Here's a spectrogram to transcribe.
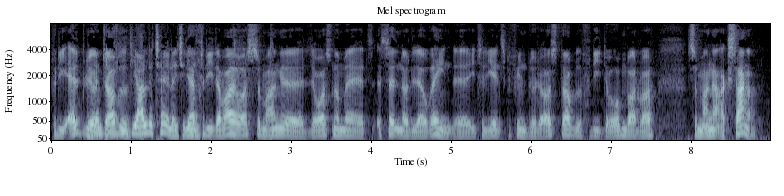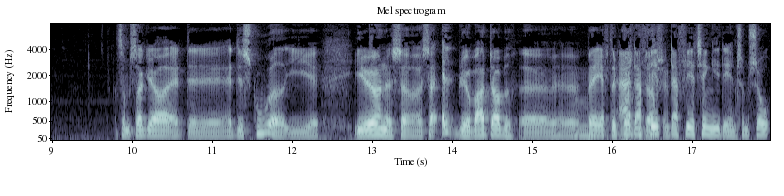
Fordi alt bliver Jamen, dobbelt. fordi de aldrig taler Ja, italiensk. fordi der var jo også så mange, det var også noget med, at selv når de lavede ren øh, italienske film, blev det også dobbelt, fordi der åbenbart var så mange aksanger, som så gjorde, at, øh, at det skurede i, øh, i ørerne, så, så alt blev bare dobbelt øh, mm. bagefter i Ja, der er, flere, der er flere ting i det end som så.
